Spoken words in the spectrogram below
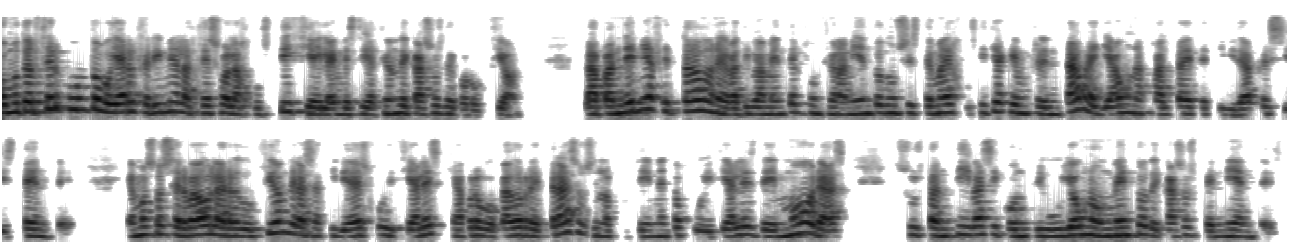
Como tercer punto voy a referirme al acceso a la justicia y la investigación de casos de corrupción. La pandemia ha afectado negativamente el funcionamiento de un sistema de justicia que enfrentaba ya una falta de efectividad persistente. Hemos observado la reducción de las actividades judiciales que ha provocado retrasos en los procedimientos judiciales, demoras sustantivas y contribuyó a un aumento de casos pendientes.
